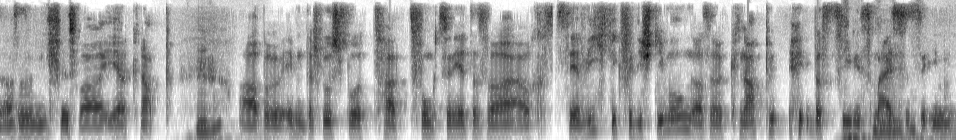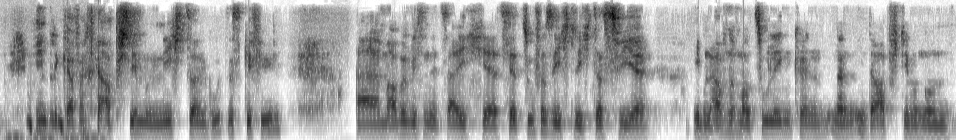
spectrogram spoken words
also es war eher knapp. Mhm. Aber eben der Schlussspurt hat funktioniert. Das war auch sehr wichtig für die Stimmung. Also knapp übers Ziel ist meistens im Hinblick auf eine Abstimmung nicht so ein gutes Gefühl. Ähm, aber wir sind jetzt eigentlich äh, sehr zuversichtlich, dass wir eben auch nochmal zulegen können in der Abstimmung. Und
